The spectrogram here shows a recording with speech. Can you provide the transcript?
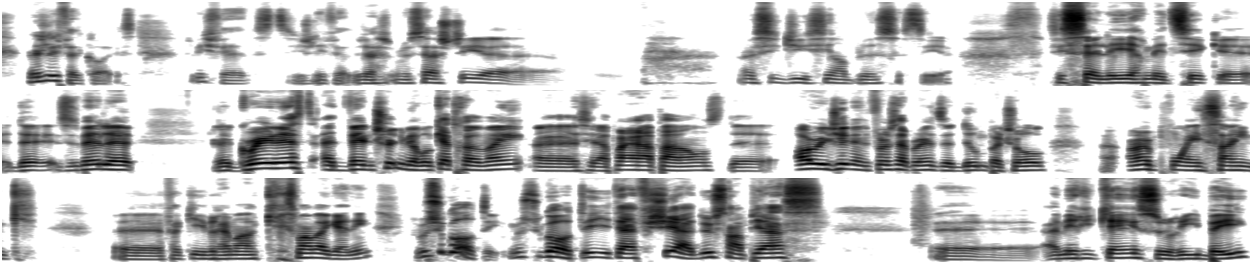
Mais je l'ai fait, Colis. Je l'ai fait, je l'ai fait. Je me suis acheté un CGC en plus. C'est, c'est scellé, hermétique. de, ça s'appelle le, Greatest Adventure numéro 80. c'est la première apparence de Origin and First Appearance de Doom Patrol. 1.5 euh, fait qu'il est vraiment crissement magané. Je me suis gâté. Je me suis gâté. Il était affiché à 200$ euh, américains sur eBay.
